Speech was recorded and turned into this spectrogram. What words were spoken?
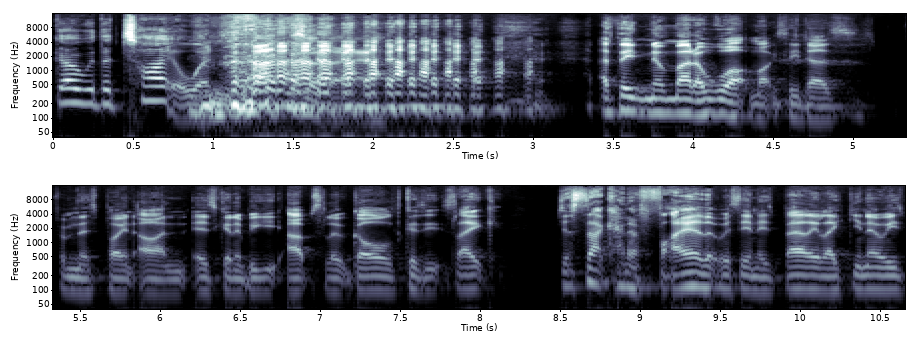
go with the title when fans are there? I think no matter what Moxley does from this point on is going to be absolute gold because it's like just that kind of fire that was in his belly. Like, you know, he's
